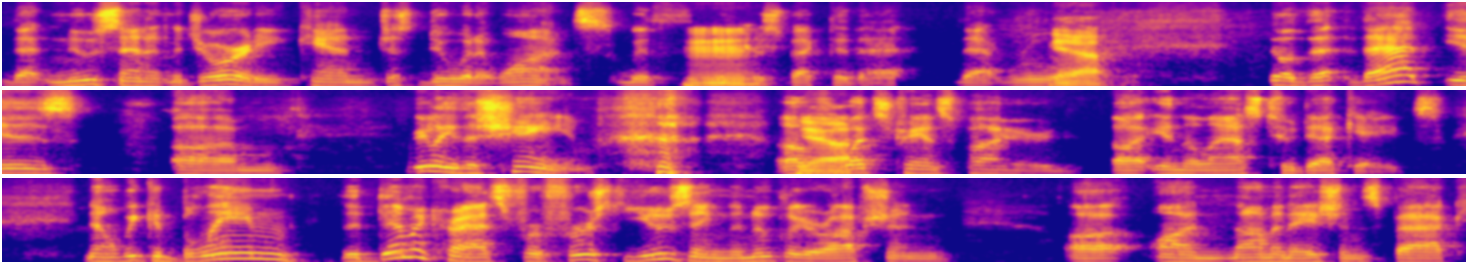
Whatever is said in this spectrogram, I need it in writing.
that new Senate majority can just do what it wants with, with respect to that that rule? Yeah. So that that is um, really the shame of Yeah. what's transpired uh, in the last two decades. Now we could blame the Democrats for first using the nuclear option uh, on nominations back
